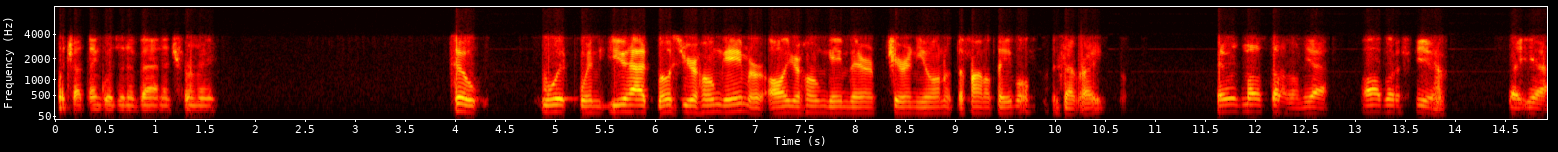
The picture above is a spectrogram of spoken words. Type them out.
which I think was an advantage for me. So, would, when you had most of your home game or all your home game there cheering you on at the final table, is that right? It was most of them, yeah, all but a few, Yeah. but yeah.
